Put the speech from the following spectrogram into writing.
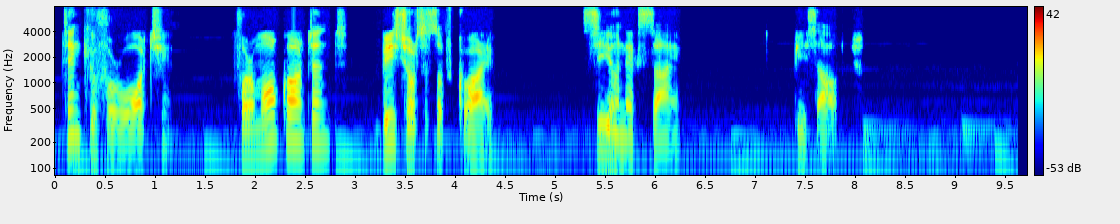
Thank you for watching. For more content, be sure to subscribe. See you next time. Peace out.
